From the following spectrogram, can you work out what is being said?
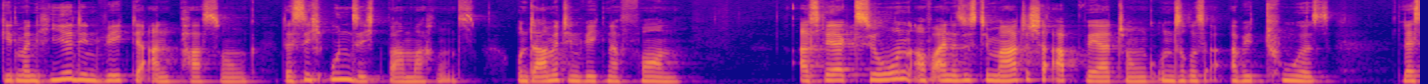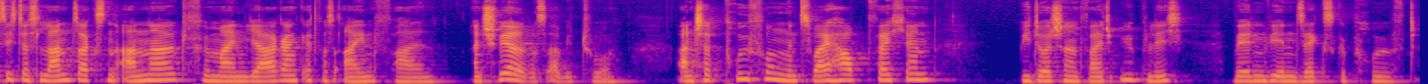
geht man hier den Weg der Anpassung, des sich Unsichtbarmachens und damit den Weg nach vorn. Als Reaktion auf eine systematische Abwertung unseres Abiturs lässt sich das Land Sachsen-Anhalt für meinen Jahrgang etwas einfallen, ein schwereres Abitur. Anstatt Prüfungen in zwei Hauptfächern, wie deutschlandweit üblich, werden wir in sechs geprüft.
